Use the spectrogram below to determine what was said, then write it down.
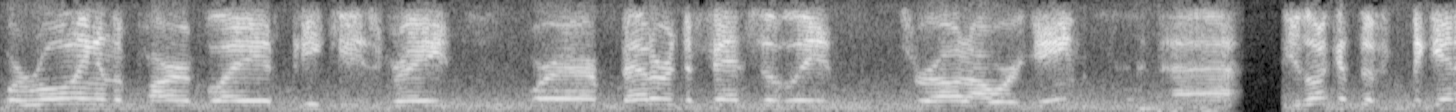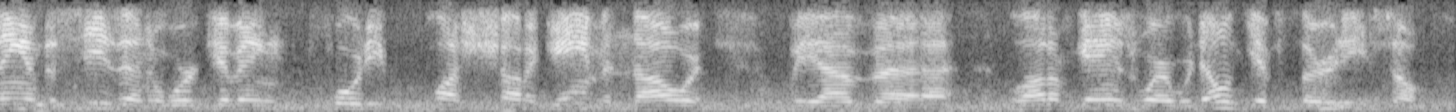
we're rolling in the power play. PK great. We're better defensively throughout our game. Uh, you look at the beginning of the season, we're giving 40 plus shot a game, and now we have uh, a lot of games where we don't give 30. So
